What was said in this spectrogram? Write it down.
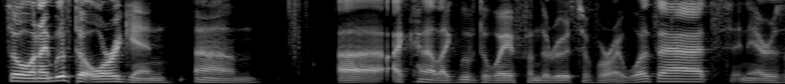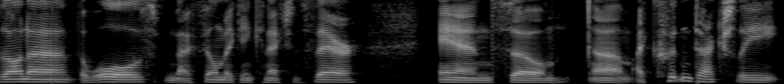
so when I moved to Oregon, um, uh, I kind of like moved away from the roots of where I was at in Arizona, the wolves, my filmmaking connections there, and so um, I couldn't actually.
